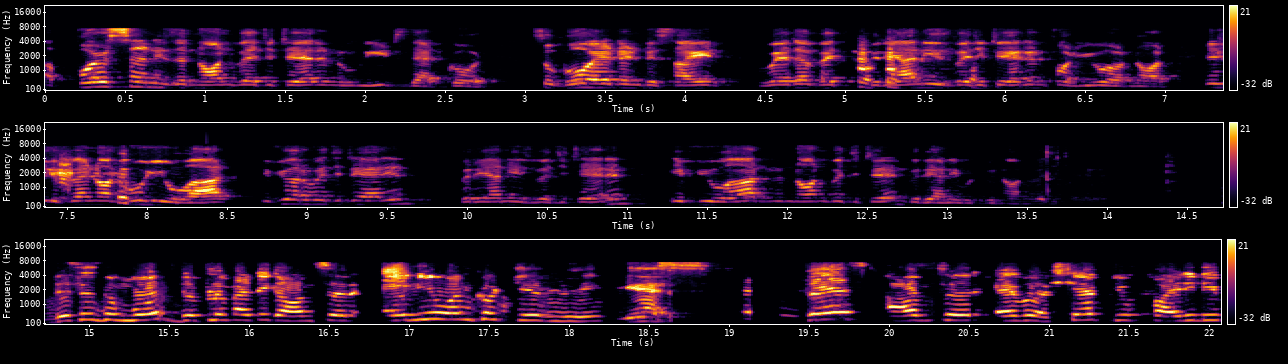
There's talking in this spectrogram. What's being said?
A person is a non-vegetarian who eats that goat. So go ahead and decide whether veg- biryani is vegetarian for you or not. It'll depend on who you are. If you are a vegetarian, biryani is vegetarian. If you are non-vegetarian, biryani would be non-vegetarian. This is the most diplomatic answer anyone could give me. Yes. Best answer ever. Chef, you finally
